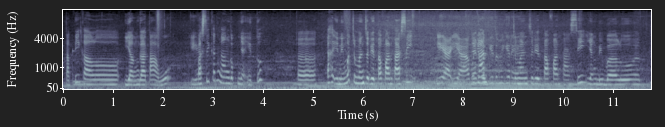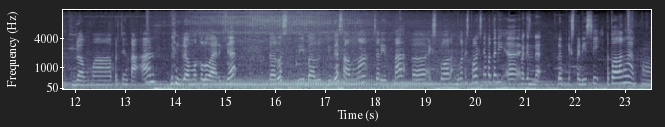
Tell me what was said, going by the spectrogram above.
tapi kalau yang nggak tahu Iya. pasti kan nganggepnya itu eh, ah ini mah cuman cerita fantasi iya iya. Aku Ya juga kan? gitu mikirnya. Cuman cerita fantasi yang dibalut drama percintaan dan drama keluarga terus dibalut juga sama cerita eh, explore bukan eksplorasi apa tadi? Eh, legenda. Ekspedisi petualangan. Oh.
